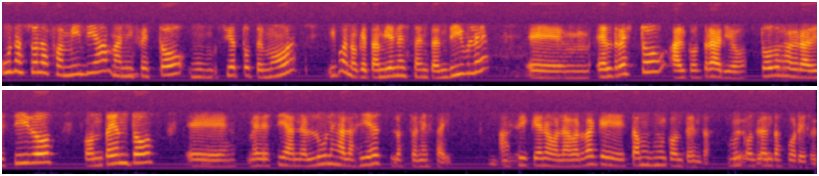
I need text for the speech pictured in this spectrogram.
una sola familia manifestó un cierto temor y bueno, que también es entendible. Eh, el resto, al contrario, todos agradecidos, contentos. me decían, el lunes a las 10 los tenés ahí. Así que no, la verdad que estamos muy contentas, muy contentas por eso.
